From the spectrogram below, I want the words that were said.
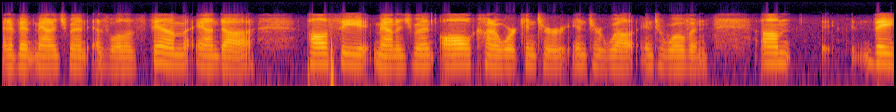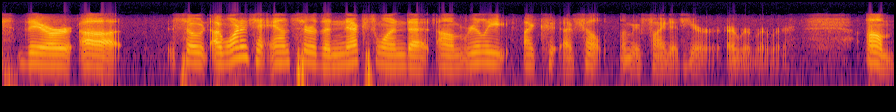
and event management as well as FIM and uh, policy management all kind of work inter, interwo interwoven. Um, they, they're, uh, so I wanted to answer the next one that um, really I, could, I felt, let me find it here. Um,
